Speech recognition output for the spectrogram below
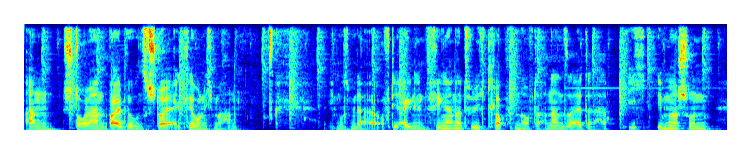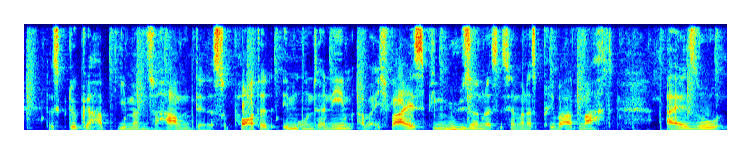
an Steuern, weil wir unsere Steuererklärung nicht machen. Ich muss mir da auf die eigenen Finger natürlich klopfen. Auf der anderen Seite habe ich immer schon das Glück gehabt, jemanden zu haben, der das supportet im Unternehmen. Aber ich weiß, wie mühsam das ist, wenn man das privat macht. Also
